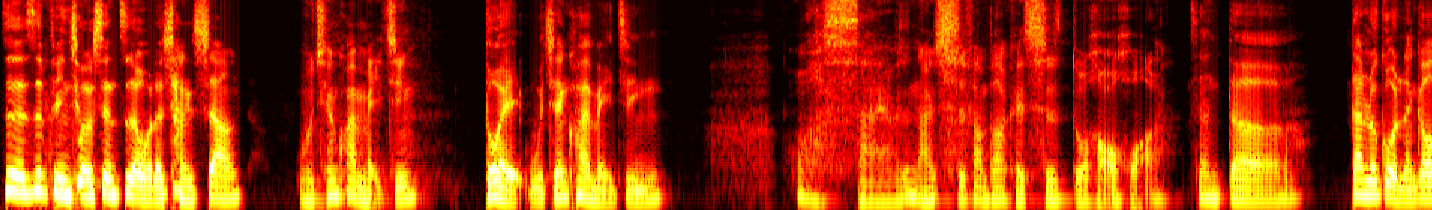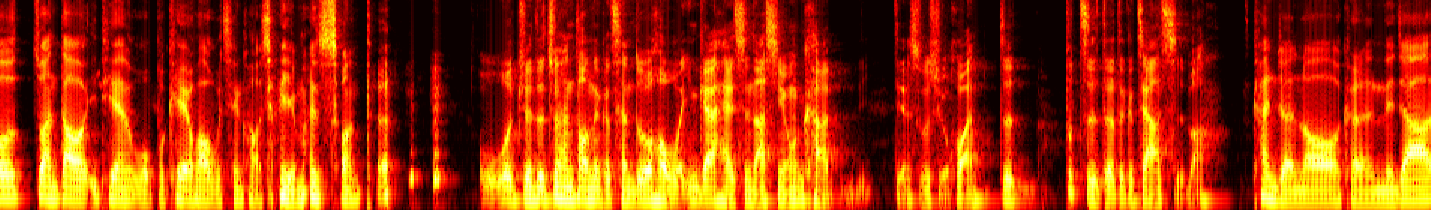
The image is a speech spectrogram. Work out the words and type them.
真的是贫穷限制了我的想象。五千块美金？对，五千块美金。哇塞！我这拿去吃饭，不知道可以吃多豪华了。真的，但如果能够赚到一天，我不 care 花五千块，好像也蛮爽的。我觉得，就算到那个程度的话，我应该还是拿信用卡点数去换，这不值得这个价值吧？看人喽，可能人家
